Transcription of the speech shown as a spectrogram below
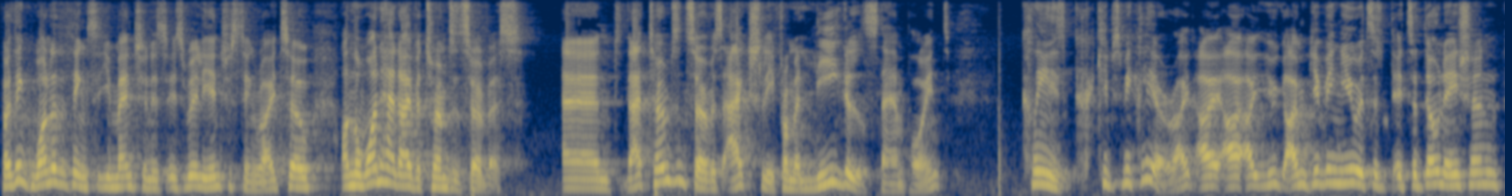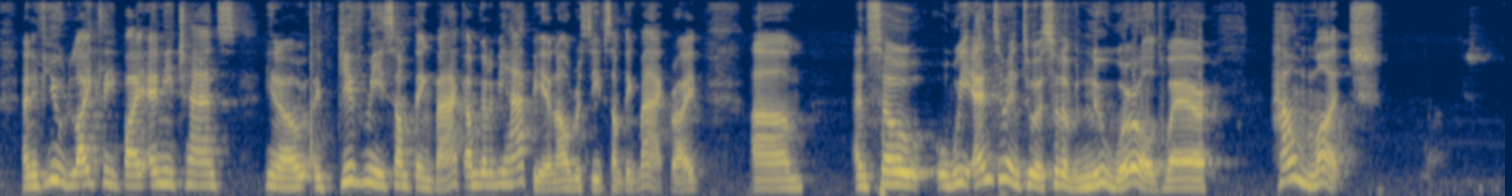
But I think one of the things that you mentioned is, is really interesting, right? So, on the one hand, I have a terms and service. And that terms and service actually, from a legal standpoint, cleans keeps me clear, right? I, I, you, I'm giving you it's a it's a donation, and if you likely by any chance, you know, give me something back, I'm going to be happy, and I'll receive something back, right? Um, and so we enter into a sort of new world where how much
